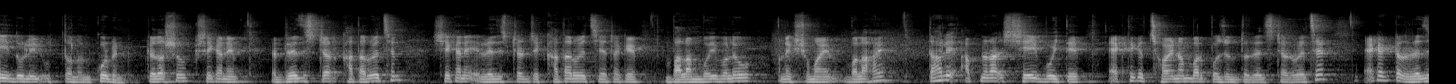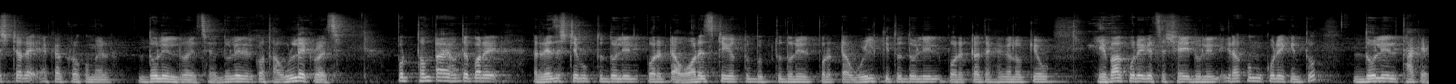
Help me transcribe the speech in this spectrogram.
এই দলিল উত্তোলন করবেন? প্রিয় দর্শক, সেখানে রেজিস্টার খাতা রয়েছেন সেখানে রেজিস্টার যে খাতা রয়েছে, এটাকে বালাম বই বলেও অনেক সময় বলা হয়। তাহলে আপনারা সেই বইতে থেকে ছয় নম্বর পর্যন্ত রেজিস্টার রয়েছে। এক একটা রেজিস্টারে এক এক রকমের দলিল রয়েছে। দলিলের কথা উল্লেখ রয়েছে। প্রথমটায় হতে পারে রেজিস্ট্রিভুক্ত দলিল, পরেরটা অরেজিস্ট্রিভুক্ত দলিল, পরেরটা উইলকৃত দলিল, পরেরটা দেখা গেল কেউ হেবা করে গেছে সেই দলিল, এরকম করে কিন্তু দলিল থাকে।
